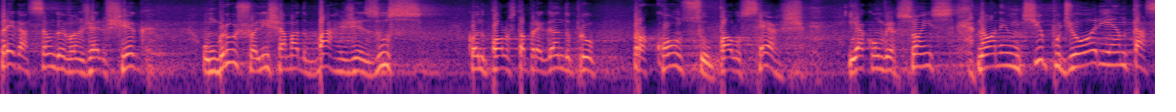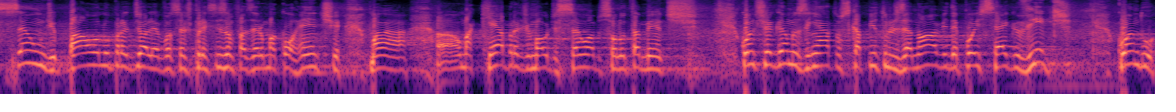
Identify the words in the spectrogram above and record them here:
pregação do Evangelho chega, um bruxo ali chamado Bar Jesus, quando Paulo está pregando para o procônsul Paulo Sérgio, e há conversões, não há nenhum tipo de orientação de Paulo para dizer: olha, vocês precisam fazer uma corrente, uma, uma quebra de maldição absolutamente. Quando chegamos em Atos capítulo 19, depois segue o 20, quando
